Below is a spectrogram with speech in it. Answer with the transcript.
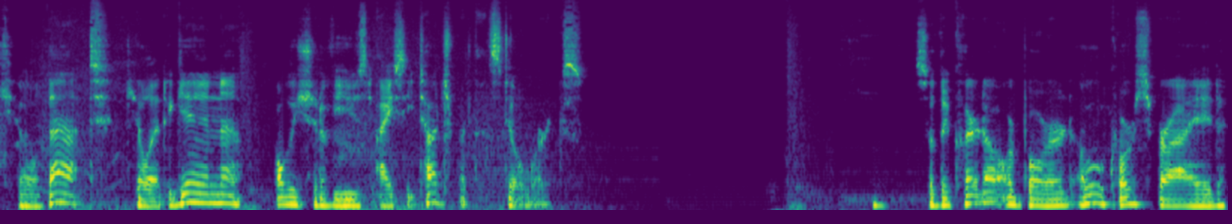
kill that, kill it again. Probably should have used Icy Touch, but that still works. So cleared out our board. Oh, Corpse Bride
